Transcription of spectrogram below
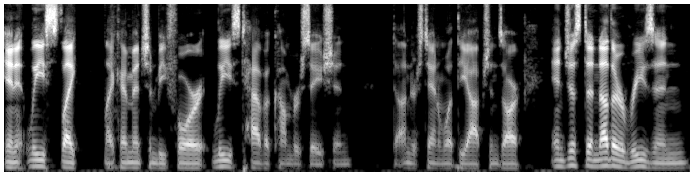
and at least like like I mentioned before, at least have a conversation to understand what the options are. And just another reason,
